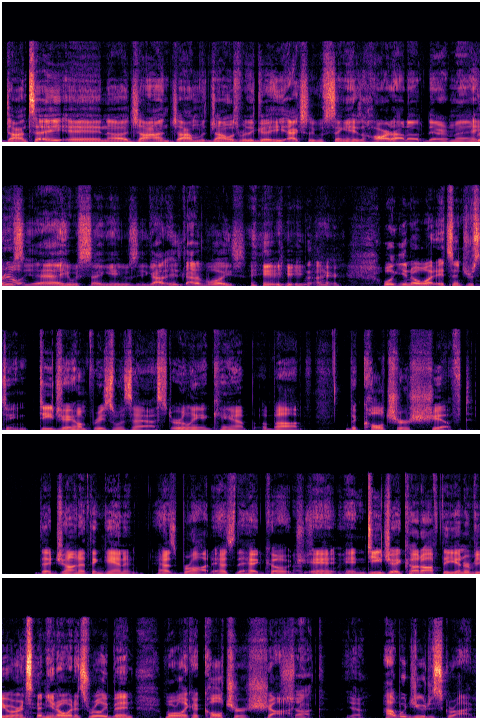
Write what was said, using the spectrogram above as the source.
Dante and uh, John. John was John was really good. He actually was singing his heart out up there, man. He Was, Really? yeah, he was singing. He was he got he's got a voice. Well, you know what? It's interesting. DJ Humphries was asked early in camp about the culture shift that Jonathan Gannon has brought as the head coach. And, and DJ cut off the interviewer and said, you know what? It's really been more like a culture shock. Shock. Yeah. How would you describe?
